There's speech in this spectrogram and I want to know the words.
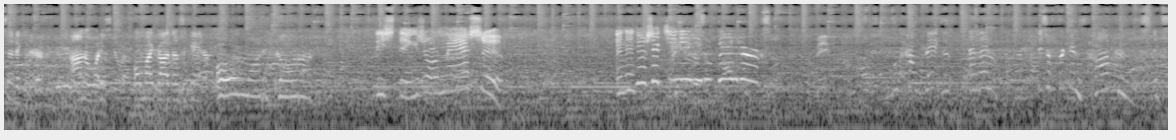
sitting there. I don't know what he's doing. Oh my god, there's a gator. Oh my god. These things are massive. And then there's a teeny little gator. Look how big. And then these are freaking papoose. It's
